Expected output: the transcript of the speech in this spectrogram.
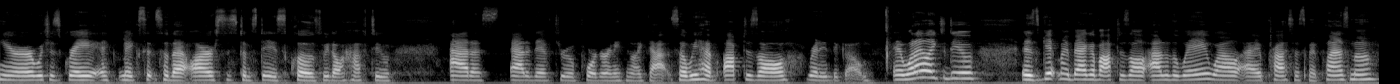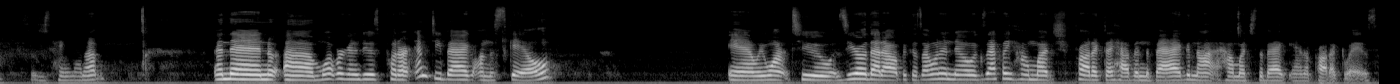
here, which is great. It makes it so that our system stays closed. We don't have to add a additive through a port or anything like that. So we have Optisol ready to go. And what I like to do is get my bag of Optisol out of the way while I process my plasma. So just hang that up. And then um, what we're going to do is put our empty bag on the scale. And we want to zero that out because I want to know exactly how much product I have in the bag, not how much the bag and the product weighs.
